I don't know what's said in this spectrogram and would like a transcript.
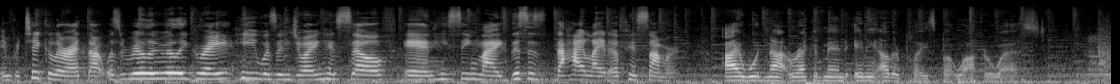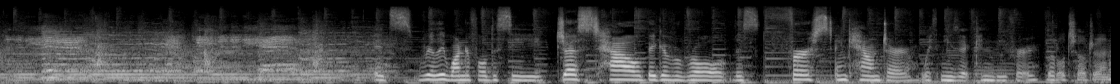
in particular I thought was really, really great. He was enjoying himself and he seemed like this is the highlight of his summer. I would not recommend any other place but Walker West. It's really wonderful to see just how big of a role this first encounter with music can be for little children.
